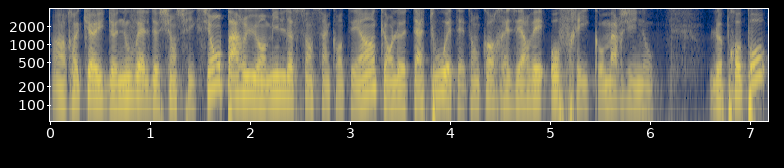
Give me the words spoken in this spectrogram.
un recueil de nouvelles de science-fiction paru en 1951 quand le tatou était encore réservé aux frics, aux marginaux. Le propos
